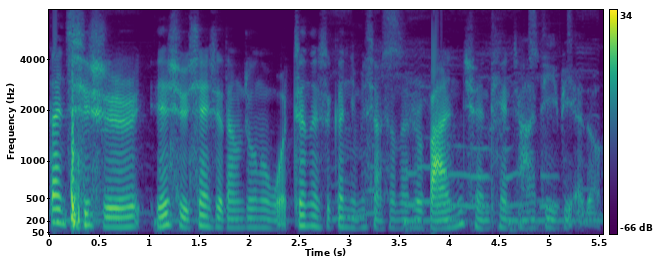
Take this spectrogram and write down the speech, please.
但其实，也许现实当中的我真的是跟你们想象的是完全天差地别的。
